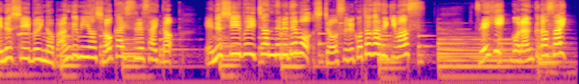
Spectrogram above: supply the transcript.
NCV の番組を紹介するサイト。NCV チャンネルでも視聴することができます。ぜひご覧ください。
